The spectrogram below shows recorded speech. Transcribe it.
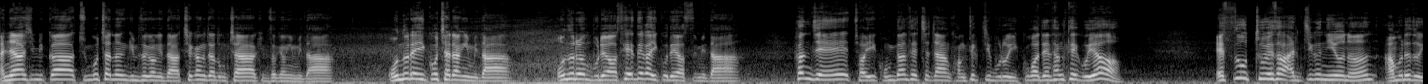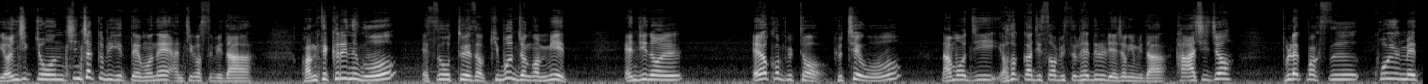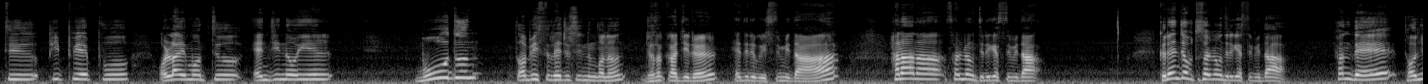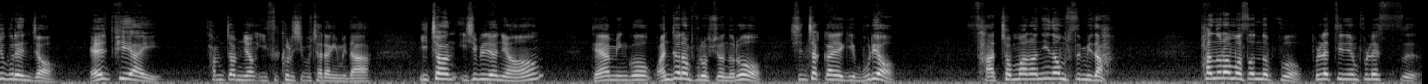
안녕하십니까? 중고차는 김석영이다. 최강자동차 김석영입니다. 오늘의 입고 차량입니다. 오늘은 무려 3대가 입고되었습니다. 현재 저희 공단 세차장 광택집으로 입고가 된 상태고요. SO2에서 안 찍은 이유는 아무래도 연식 좋은 신차급이기 때문에 안 찍었습니다. 광택 크리닝 후 SO2에서 기본 점검 및 엔진오일 에어컨 필터 교체 후 나머지 6가지 서비스를 해드릴 예정입니다. 다 아시죠? 블랙박스, 코일 매트, PPF, 얼라이먼트, 엔진 오일 모든 서비스를 해줄 수 있는 거는 여섯 가지를 해드리고 있습니다. 하나하나 설명드리겠습니다. 그랜저부터 설명드리겠습니다. 현대 더뉴 그랜저 LPI 3.0 익스클루시브 차량입니다. 2021년형 대한민국 완전한 풀옵션으로 신차 가액이 무려 4천만 원이 넘습니다. 파노라마 썬루프, 플래티늄 플래스,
